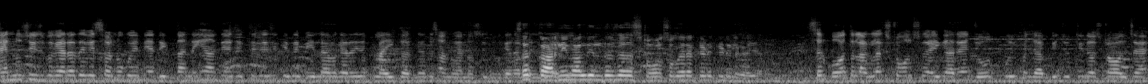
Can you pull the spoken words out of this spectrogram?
ਐਨਓਸੀਜ਼ ਵਗੈਰਾ ਦੇ ਵਿੱਚ ਸਾਨੂੰ ਕੋਈ ਇੰਨੀਆਂ ਦਿੱਕਤਾਂ ਨਹੀਂ ਆਉਂਦੀਆਂ ਜਿੱਥੇ ਵੀ ਅਸੀਂ ਕਿਤੇ ਮੇਲਾ ਵਗੈਰਾ ਦੀ ਅਪਲਾਈ ਕਰਦੇ ਹਾਂ ਤੇ ਸਾਨੂੰ ਐਨਓਸੀਜ਼ ਵਗੈਰਾ ਸਰ। ਕਾਰਨੀਵਾਲ ਦੇ ਅੰਦਰ ਸਟਾਲਸ ਵਗੈਰਾ ਕਿਹੜੇ ਕਿਹੜੇ ਲਗਾਏ ਜਾ ਰਹੇ ਸਰ ਬਹੁਤ ਅਲੱਗ-ਅਲੱਗ ਸਟਾਲਸ ਲਗਾਈ ਜਾ ਰਹੇ ਹਨ ਜੋਧਪੁਰੀ ਪੰਜਾਬੀ ਜੁੱਤੀ ਦਾ ਸਟਾਲਸ ਹੈ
